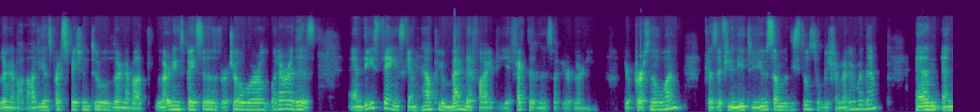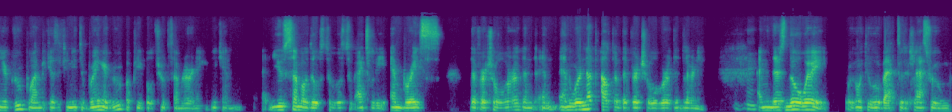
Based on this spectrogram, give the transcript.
learn about audience participation tools, learn about learning spaces, virtual world, whatever it is. And these things can help you magnify the effectiveness of your learning, your personal one, because if you need to use some of these tools, you'll be familiar with them. And, and your group one, because if you need to bring a group of people through some learning, you can use some of those tools to actually embrace the virtual world. And, and, and we're not out of the virtual world in learning. Mm-hmm. I mean, there's no way we're going to go back to the classroom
